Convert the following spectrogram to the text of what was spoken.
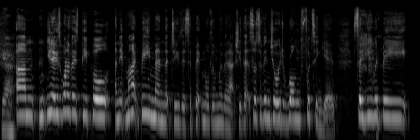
Yeah. Um, you know, he's one of those people, and it might be men that do this a bit more than women actually, that sort of enjoyed wrong footing you. So you would be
